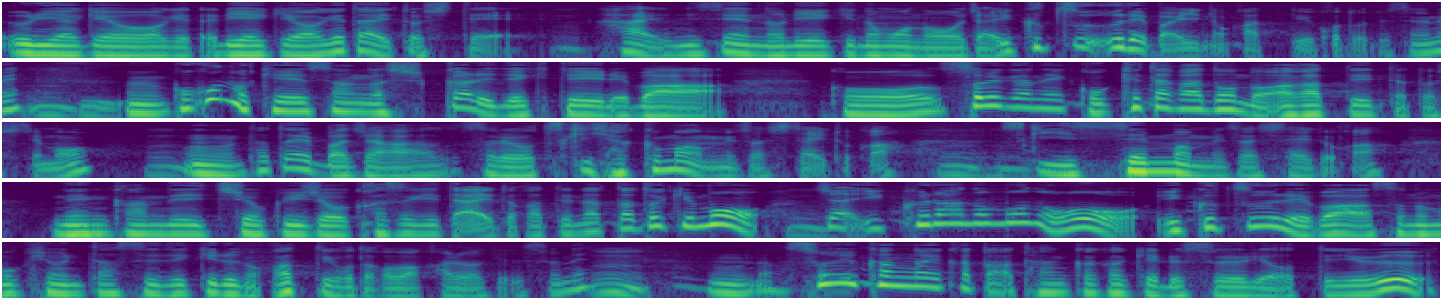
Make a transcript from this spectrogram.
売り上げを上げた、利益を上げたいとして、はい、2000円の利益のものを、じゃあいくつ売ればいいのかっていうことですよね。うん、ここの計算がしっかりできていれば、こう、それがね、こう、桁がどんどん上がっていったとしても、うん、例えばじゃあ、それを月100万目指したいとか、月1000万目指したいとか、年間で1億以上稼ぎたいとかってなった時も、じゃあいくらのものをいくつ売ればその目標に達成できるのかっていうことがわかるわけですよね。うん。うん、そういう考え方、単価かける数量っていう、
